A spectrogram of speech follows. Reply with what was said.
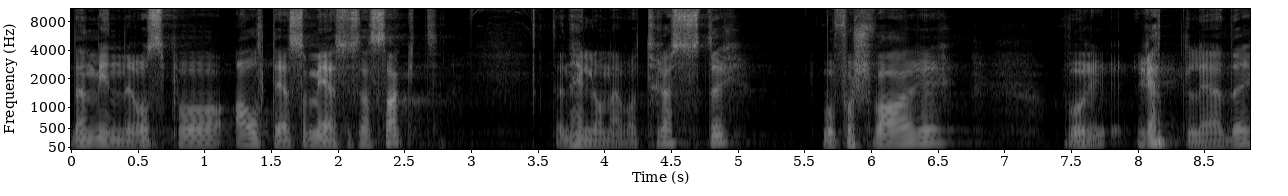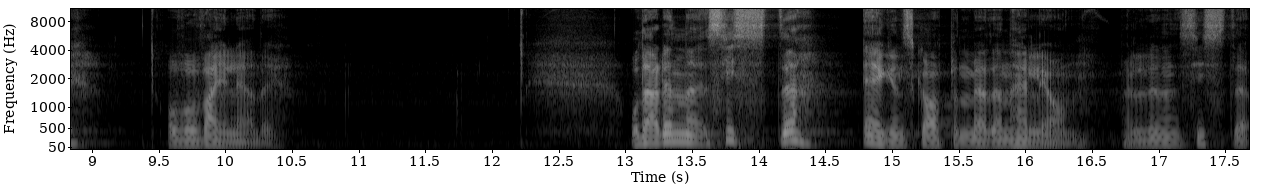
Den minner oss på alt det som Jesus har sagt. Den hellige ånd er vår trøster, vår forsvarer, vår rettleder og vår veileder. Og det er den siste egenskapen med Den hellige ånd, eller den siste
